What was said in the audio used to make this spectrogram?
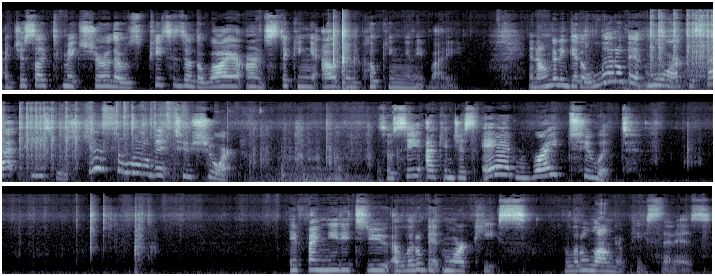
I just like to make sure those pieces of the wire aren't sticking out and poking anybody. And I'm going to get a little bit more because that piece was just a little bit too short. So see, I can just add right to it. If I needed to do a little bit more piece, a little longer piece that is.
